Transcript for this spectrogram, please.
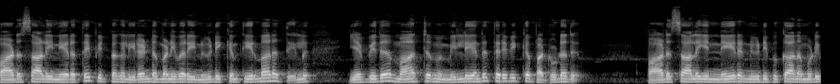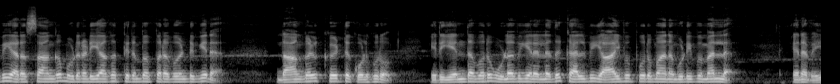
பாடசாலை நேரத்தை பிற்பகல் இரண்டு மணி வரை நீடிக்கும் தீர்மானத்தில் எவ்வித மாற்றமும் இல்லை என்று தெரிவிக்கப்பட்டுள்ளது. பாடசாலையின் நேர நீடிப்புக்கான முடிவை அரசாங்கம் உடனடியாக திரும்பப் பெற வேண்டும் என நாங்கள் கேட்டுக்கொள்கிறோம். இது எந்தவொரு உளவியல் அல்லது கல்வி ஆய்வுபூர்வமான முடிவும் அல்ல. எனவே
